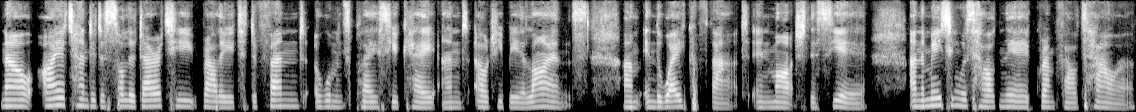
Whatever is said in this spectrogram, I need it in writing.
Now, I attended a solidarity rally to defend a Woman's Place UK and LGB Alliance um, in the wake of that in March this year, and the meeting was held near Grenfell Tower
